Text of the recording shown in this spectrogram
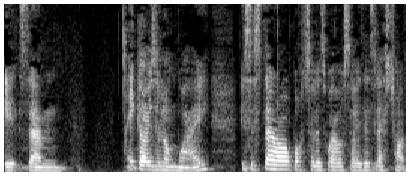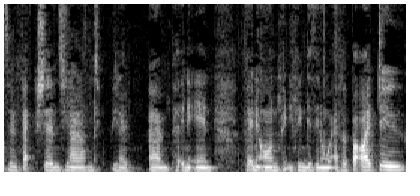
It's um, it goes a long way. It's a sterile bottle as well, so there's less chance of infections. You know, having to, you know, um, putting it in, putting it on, putting your fingers in or whatever. But I do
